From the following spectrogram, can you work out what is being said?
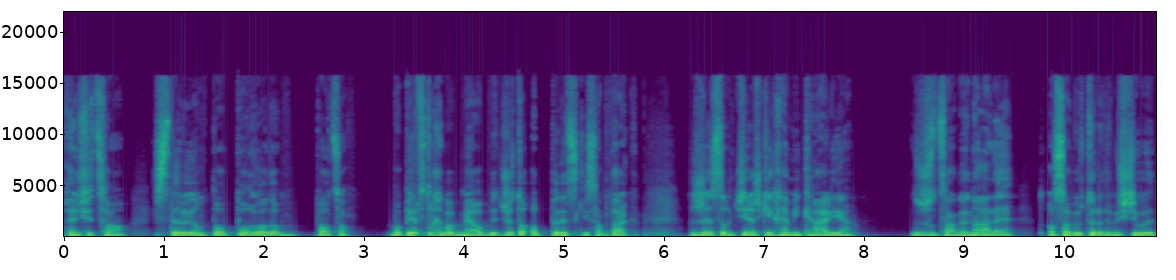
W sensie co? Sterują po pogodą? Po co? Bo pierwsze to chyba miało być, że to opryski są, tak? Że są ciężkie chemikalia zrzucane. No ale osoby, które wymyśliły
